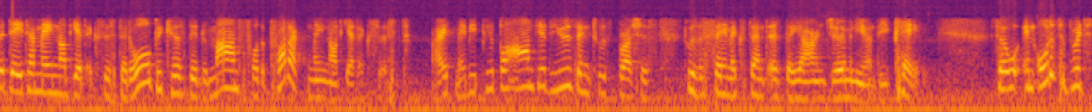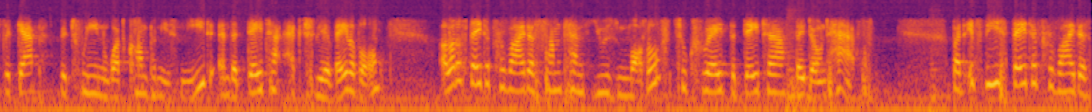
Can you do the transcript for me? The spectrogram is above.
the data may not yet exist at all because the demand for the product may not yet exist. Right? Maybe people aren't yet using toothbrushes to the same extent as they are in Germany or the UK. So in order to bridge the gap between what companies need and the data actually available, a lot of data providers sometimes use models to create the data they don't have. But if these data providers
